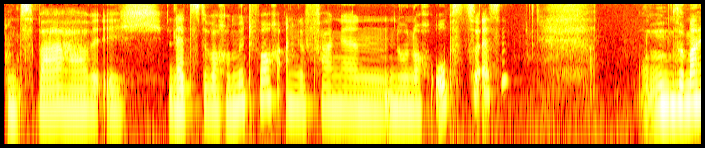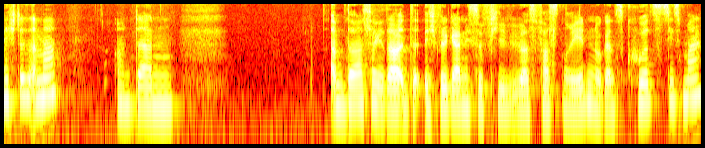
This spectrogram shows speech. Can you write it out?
Und zwar habe ich letzte Woche Mittwoch angefangen, nur noch Obst zu essen so mache ich das immer. Und dann am Donnerstag, ich will gar nicht so viel über das Fasten reden, nur ganz kurz diesmal.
